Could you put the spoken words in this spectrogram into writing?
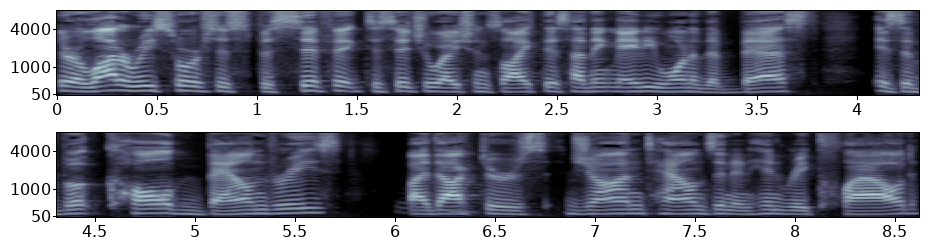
There are a lot of resources specific to situations like this. I think maybe one of the best is a book called Boundaries by mm-hmm. doctors John Townsend and Henry Cloud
